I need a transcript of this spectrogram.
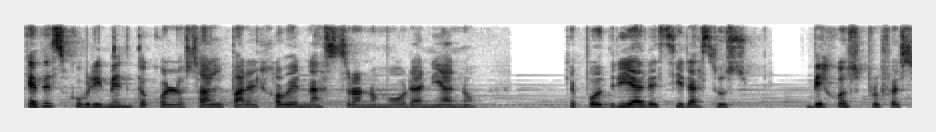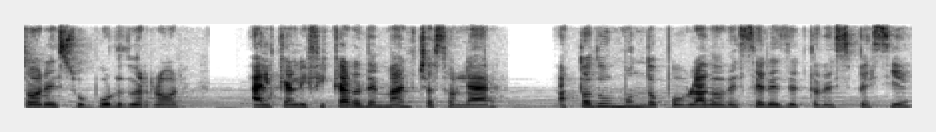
Qué descubrimiento colosal para el joven astrónomo uraniano, que podría decir a sus viejos profesores su burdo error al calificar de mancha solar a todo un mundo poblado de seres de toda especie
